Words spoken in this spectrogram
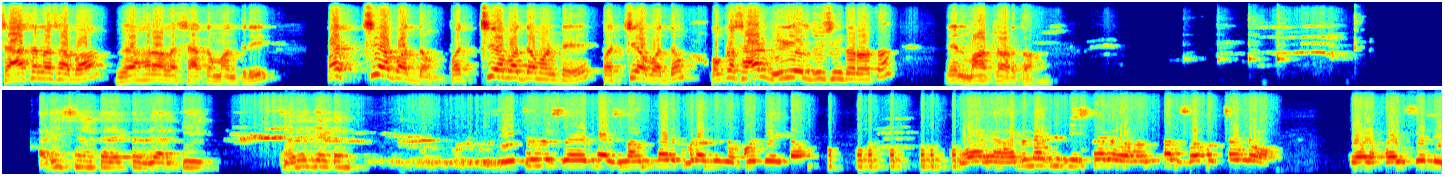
శాసనసభ వ్యవహారాల శాఖ మంత్రి పచ్చి అబద్ధం పచ్చి అబద్ధం అంటే పచ్చి అబద్ధం. ఒకసారి వీడియోలు చూసిన తర్వాత నేను మాట్లాడతాను అడిషనల్ కలెక్టర్ గారికి తెలియజేయడం అందరూ కూడా నిన్న ఫోన్ చేయటం. వారి అనుమతి తీసుకొని వాళ్ళందరి సమక్షంలో వాళ్ళ పరిస్థితి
